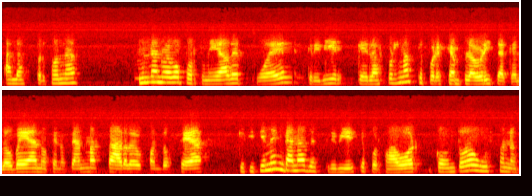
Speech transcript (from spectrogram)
a, las personas una nueva oportunidad de poder escribir, que las personas que, por ejemplo, ahorita que lo vean o que nos vean más tarde o cuando sea, que si tienen ganas de escribir, que por favor, con todo gusto nos,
